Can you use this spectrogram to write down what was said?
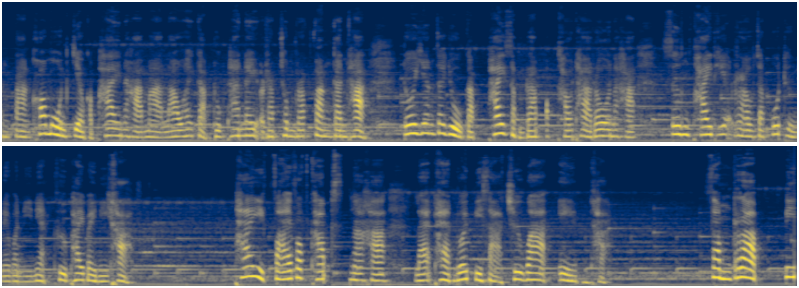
ต่างๆ ข้อมูลเกี่ยวกับไพ่นะคะ มาเล่าให้กับทุกท่านได้รับชมรับฟังกันค่ะ โดยยังจะอยู่กับไพ่สำหรับออกเคาทาโร่นะคะ ซึ่งไพ่ที่เราจะพูดถึงในวันนี้เนี่ยคือไพ่ใบนี้ค่ะไพ่ Five of Cups นะคะ และแทนด้วยปีศาจชื่อว่าเอมค่ะสำหรับ ปี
